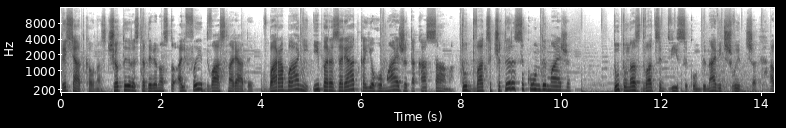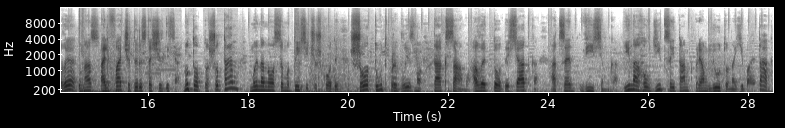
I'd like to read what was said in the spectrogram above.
Десятка у нас 490 альфи, два снаряди в барабані, і перезарядка його майже така сама. Тут 24 секунди майже. Тут у нас 22 секунди, навіть швидше. Але у нас альфа 460. Ну тобто, що там ми наносимо тисячу шкоди, що тут приблизно так само. Але то десятка, а це вісімка. І на голді цей танк прям люто нагибає. Так,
